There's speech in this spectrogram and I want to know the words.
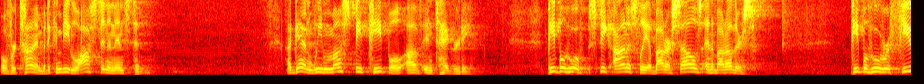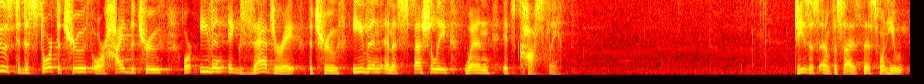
over time, but it can be lost in an instant. Again, we must be people of integrity, people who speak honestly about ourselves and about others. People who refuse to distort the truth or hide the truth or even exaggerate the truth, even and especially when it's costly. Jesus emphasized this when he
